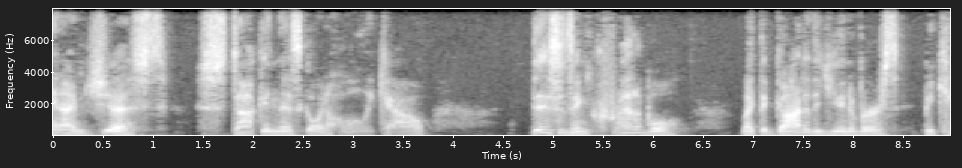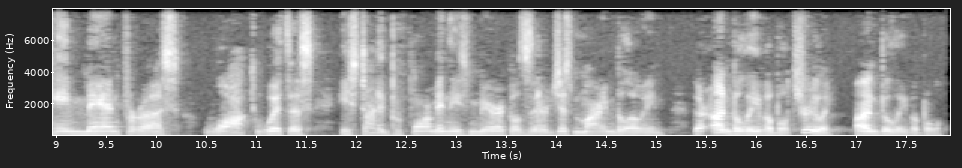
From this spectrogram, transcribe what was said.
And I'm just stuck in this going, Holy cow, this is incredible. Like the God of the universe became man for us, walked with us. He started performing these miracles that are just mind blowing. They're unbelievable, truly unbelievable.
